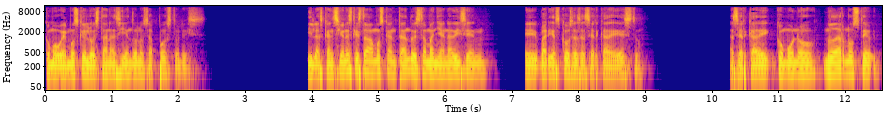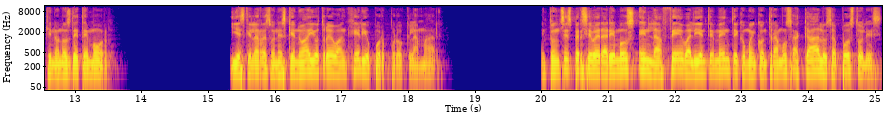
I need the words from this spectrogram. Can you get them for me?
Como vemos que lo están haciendo los apóstoles. Y las canciones que estábamos cantando esta mañana dicen eh, varias cosas acerca de esto, acerca de cómo no, no darnos que no nos dé temor. Y es que la razón es que no hay otro evangelio por proclamar. Entonces perseveraremos en la fe valientemente como encontramos acá a los apóstoles,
